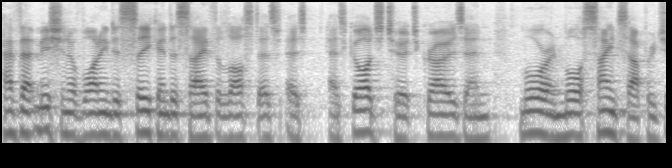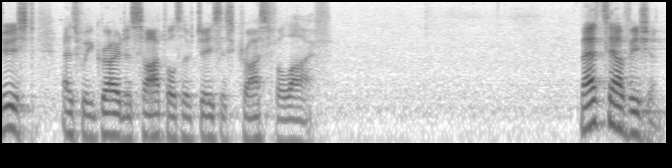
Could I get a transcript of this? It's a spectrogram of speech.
have that mission of wanting to seek and to save the lost as, as, as God's church grows and more and more saints are produced as we grow disciples of Jesus Christ for life. That's our vision.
